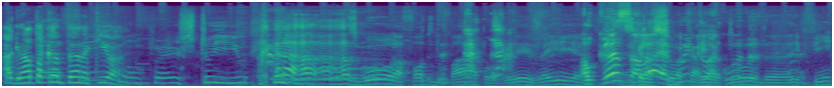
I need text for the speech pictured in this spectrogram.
Aguinaldo tá cantando aqui, ó. Compares to you. Ela ra- rasgou a foto do Papa uma vez, aí Alcança lá, é desgraçou a muito carreira aguda. toda, enfim.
